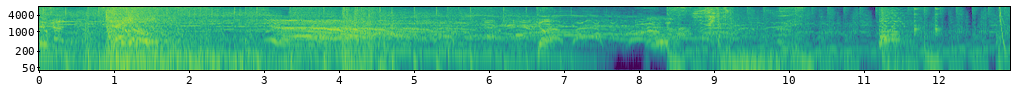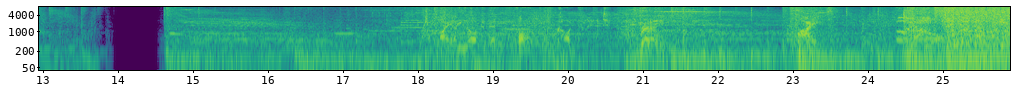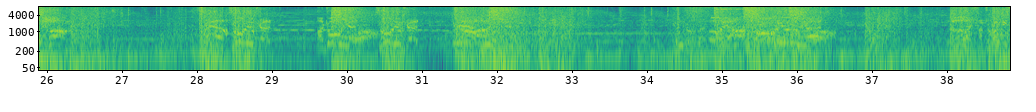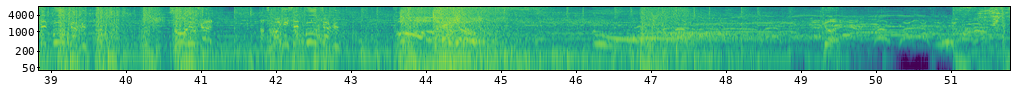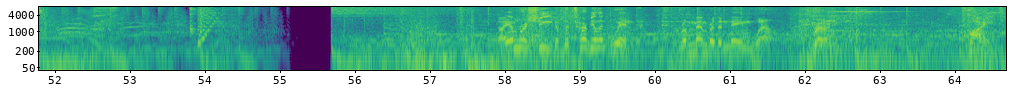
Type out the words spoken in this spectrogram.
Good. Good. I am Rashid of the Turbulent Wind. Remember the name well. Ready. Fight.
